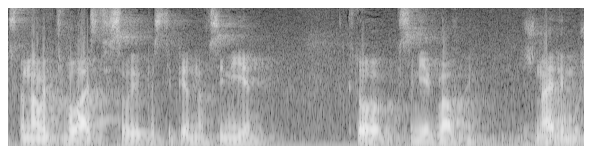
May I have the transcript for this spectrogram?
устанавливать власть свою постепенно в семье. Кто в семье главный? Жена или муж?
